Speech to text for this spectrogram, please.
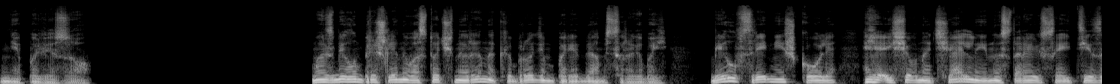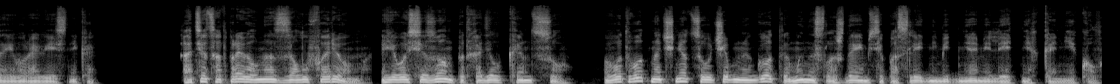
не повезу. Мы с Биллом пришли на восточный рынок и бродим по рядам с рыбой. Билл в средней школе, я еще в начальной, но стараюсь сойти за его ровесника. Отец отправил нас за луфарем. Его сезон подходил к концу. Вот-вот начнется учебный год, и мы наслаждаемся последними днями летних каникул.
